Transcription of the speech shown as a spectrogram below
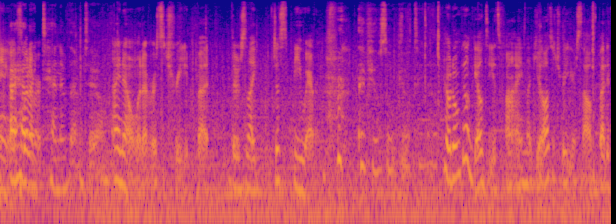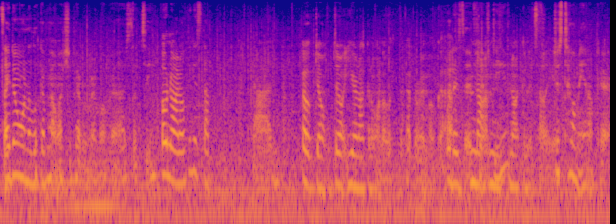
anyways, I had whatever. like ten of them too. I know, whatever. It's a treat, but there's like, just beware. I feel so guilty now. No, don't feel guilty. It's fine. Like, you're allowed to treat yourself, but it's like, I don't want to look up how much the peppermint mocha has. Let's see. oh no, I don't think it's that bad. Oh, don't, don't, you're not gonna want to look at the peppermint mocha. What is it, I'm not, 50? I'm not gonna tell you. Just tell me, I don't care.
